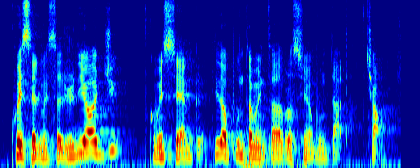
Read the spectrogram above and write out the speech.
Questo è il messaggio di oggi. Come sempre, ti do appuntamento alla prossima puntata. Ciao!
